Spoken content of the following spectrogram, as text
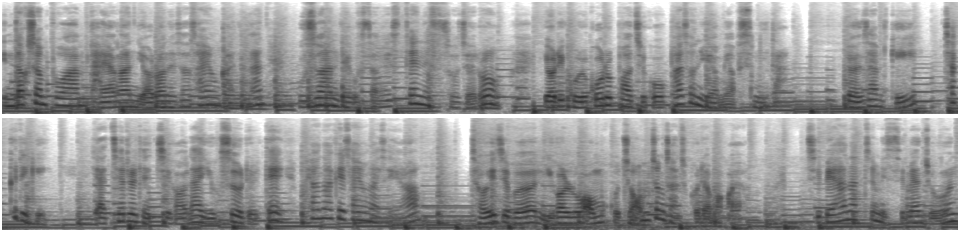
인덕션 포함 다양한 열원에서 사용 가능한 우수한 내구성의 스테인리스 소재로 열이 골고루 퍼지고 파손 위험이 없습니다. 면 삶기, 차 끓이기, 야채를 데치거나 육수 우릴 때 편하게 사용하세요. 저희 집은 이걸로 어묵꼬치 엄청 자주 끓여 먹어요. 집에 하나쯤 있으면 좋은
